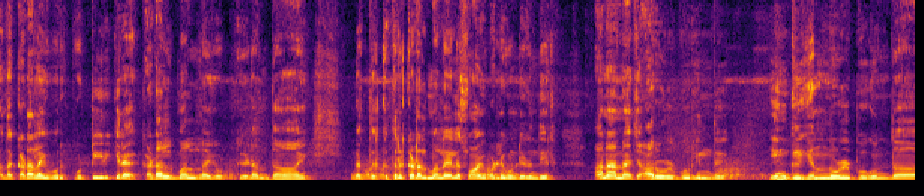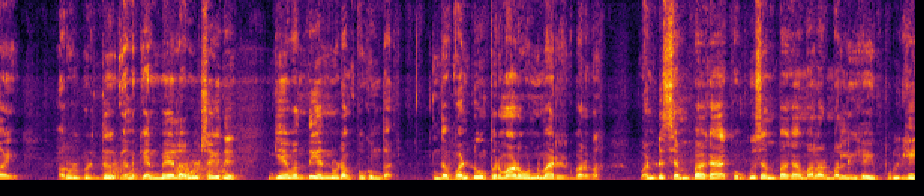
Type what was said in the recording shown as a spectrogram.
அந்த கடலை உரு ஒட்டி இருக்கிற கடல் மல்லையுட் கிடந்தாய். இங்கே திருக்கடல் மலையில் சுவாமி பள்ளி கொண்டிருந்தீர். ஆனால் என்னாச்சு? அருள் புரிந்து இங்கு என்னுள் புகுந்தாய். அருள் புரிந்து எனக்கு என்மேல் அருள் செய்து இங்கே வந்து என்னுடன் புகுந்தாய். இந்த வண்டும் பெருமானும் ஒன்று மாதிரி இருக்கு பாருங்கள் வண்டு செம்பக கொங்கு செம்பக மலர் மல்லிகை புல்கி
